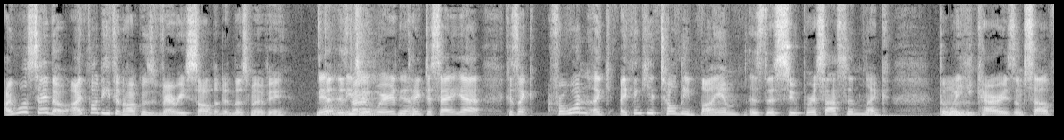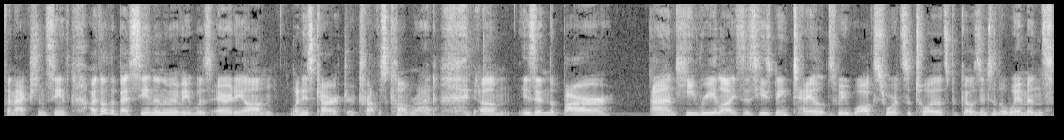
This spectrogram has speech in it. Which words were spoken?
I will say though, I thought Ethan Hawke was very solid in this movie. Yeah, is that a weird Yeah. thing to say? Yeah, because like for one, like I think you totally buy him as this super assassin, like the way he Hmm. carries himself in action scenes. I thought the best scene in the movie was early on when his character Travis Conrad um, is in the bar. And he realizes he's being tailed, so he walks towards the toilets but goes into the women's.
